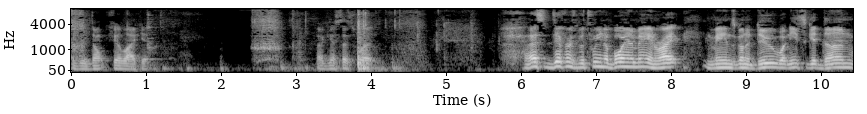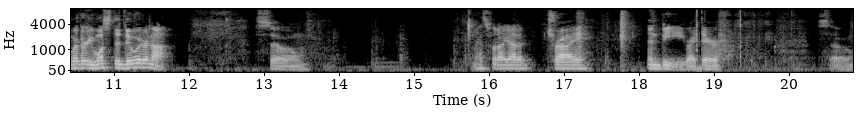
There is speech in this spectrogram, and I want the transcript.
you just don't feel like it. I guess that's what that's the difference between a boy and a man, right? Man's going to do what needs to get done, whether he wants to do it or not. So that's what I got to try and be right there. So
